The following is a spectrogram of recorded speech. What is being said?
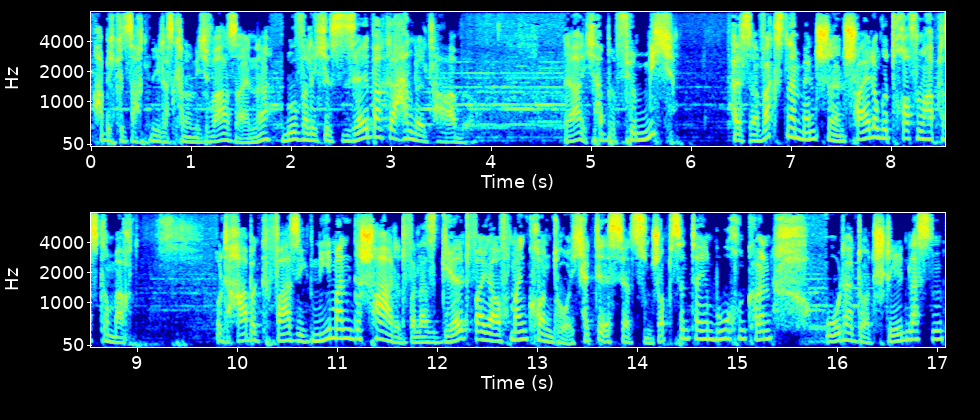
habe ich gesagt, nee, das kann doch nicht wahr sein, ne? Nur weil ich es selber gehandelt habe. Ja, ich habe für mich als erwachsener Mensch eine Entscheidung getroffen und habe das gemacht. Und habe quasi niemanden geschadet, weil das Geld war ja auf mein Konto. Ich hätte es ja zum Jobcenter hin buchen können oder dort stehen lassen.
